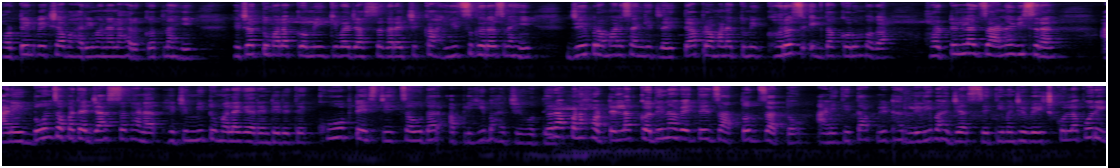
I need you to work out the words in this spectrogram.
हॉटेलपेक्षा भारी म्हणायला हरकत नाही. ह्याच्यात तुम्हाला कमी किंवा जास्त करायची काहीच गरज नाही. जे प्रमाण सांगितलं आहे त्या प्रमाणात तुम्ही खरंच एकदा करून बघा. हॉटेलला जाणं विसराल आणि दोन चपात्या जास्त खाणार ह्याची मी तुम्हाला गॅरंटी देते. खूप टेस्टी चवदार आपली ही भाजी होते. तर आपण हॉटेलला कधी नव्हे ते जातोच जातो. आणि तिथं आपली ठरलेली भाजी असते ती म्हणजे व्हेज कोल्हापुरी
